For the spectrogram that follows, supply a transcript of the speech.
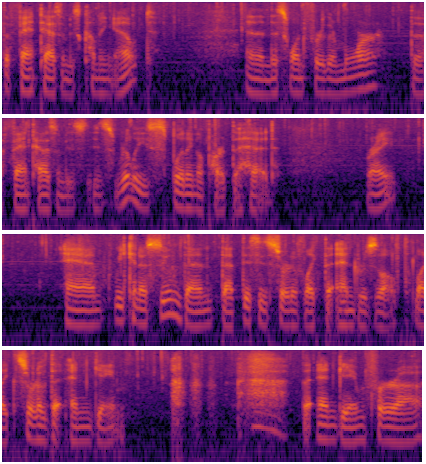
the phantasm is coming out. And then this one furthermore, the phantasm is, is really splitting apart the head. Right? And we can assume then that this is sort of like the end result, like sort of the end game the end game for uh,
